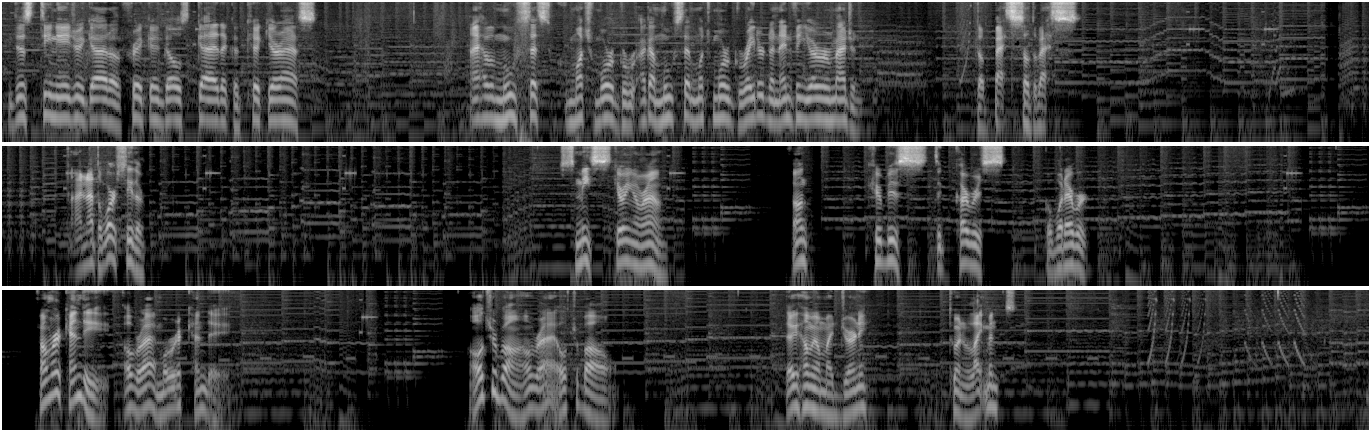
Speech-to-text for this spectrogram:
This teenager got a freaking ghost guy that could kick your ass. I have a move set much more. I got move set much more greater than anything you ever imagined. The best of the best. I'm not the worst either. It's me scurrying around. Found Kirbis, the Carbis, or whatever. Found rare candy. Alright, more rare candy. Ultra Ball, alright, Ultra Ball. They help me on my journey to enlightenment.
